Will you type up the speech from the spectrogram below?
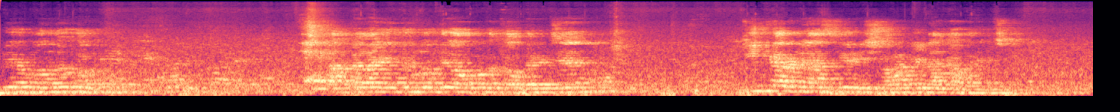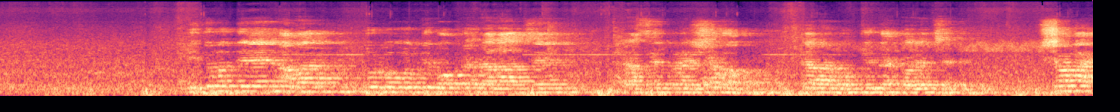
প্রিয় বন্ধুগণ, আপনারা ইতিমধ্যে অবগত হয়েছেন কি কারণে আজকের এই সভাটি ডাকা হয়েছে। ইতিমধ্যে আমার পূর্ববর্তী বক্তা যারা আছেন, রাসেল ভাই সহ যারা বক্তৃতা করেছেন, সবাই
